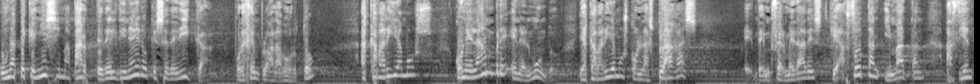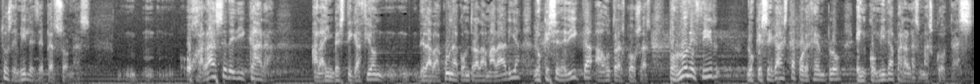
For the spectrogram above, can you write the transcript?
una pequeñísima parte del dinero que se dedica, por ejemplo, al aborto, acabaríamos con el hambre en el mundo y acabaríamos con las plagas eh, de enfermedades que azotan y matan a cientos de miles de personas. Ojalá se dedicara a la investigación de la vacuna contra la malaria lo que se dedica a otras cosas. Por no decir lo que se gasta, por ejemplo, en comida para las mascotas.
